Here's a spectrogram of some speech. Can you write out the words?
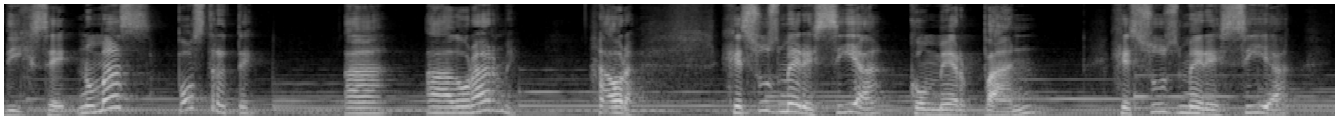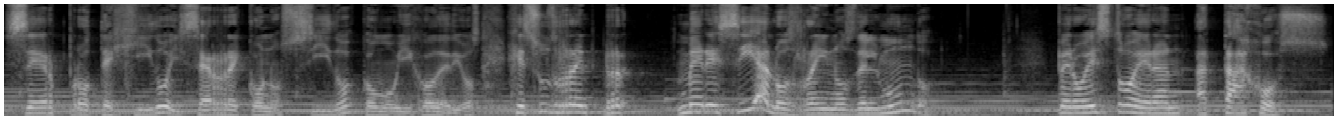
dice, nomás, póstrate a adorarme. Ahora, Jesús merecía comer pan, Jesús merecía ser protegido y ser reconocido como hijo de Dios. Jesús merecía los reinos del mundo. Pero esto eran atajos.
